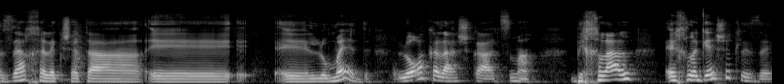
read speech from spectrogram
זה החלק שאתה אה, אה, לומד, לא רק על ההשקעה עצמה, בכלל איך לגשת לזה.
